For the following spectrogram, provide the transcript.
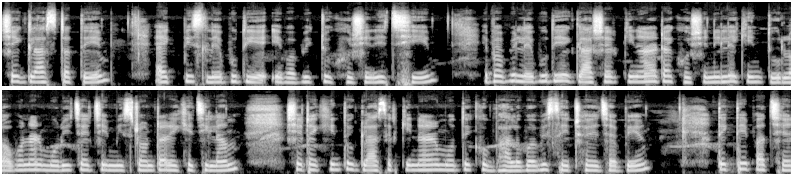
সেই গ্লাসটাতে এক পিস লেবু দিয়ে এভাবে একটু ঘষে নিচ্ছি। এভাবে লেবু দিয়ে গ্লাসের কিনারাটা ঘষে নিলে কিন্তু লবণ আর মরিচের যে মিশ্রণটা রেখেছিলাম, সেটা কিন্তু গ্লাসের কিনারার মধ্যে খুব ভালোভাবে সেট হয়ে যাবে। দেখতেই পাচ্ছেন,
